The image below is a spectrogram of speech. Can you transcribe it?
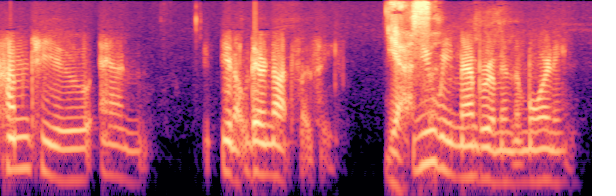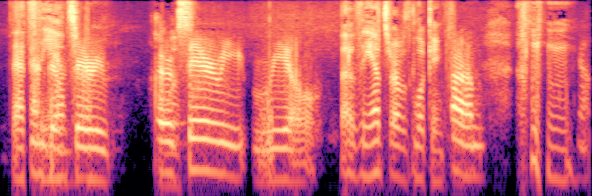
come to you and you know, they're not fuzzy. Yes. You remember them in the morning. That's and the they're answer. Very, they're was, very real. That was the answer I was looking for. Um, yeah.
